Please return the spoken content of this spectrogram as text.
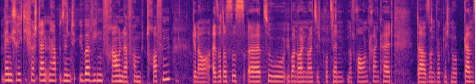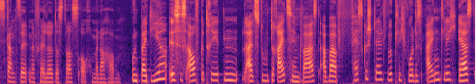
wenn ich es richtig verstanden habe, sind überwiegend Frauen davon betroffen. Genau, also das ist äh, zu über 99 Prozent eine Frauenkrankheit. Da sind wirklich nur ganz, ganz seltene Fälle, dass das auch Männer haben. Und bei dir ist es aufgetreten, als du 13 warst, aber festgestellt wirklich wurde es eigentlich erst,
